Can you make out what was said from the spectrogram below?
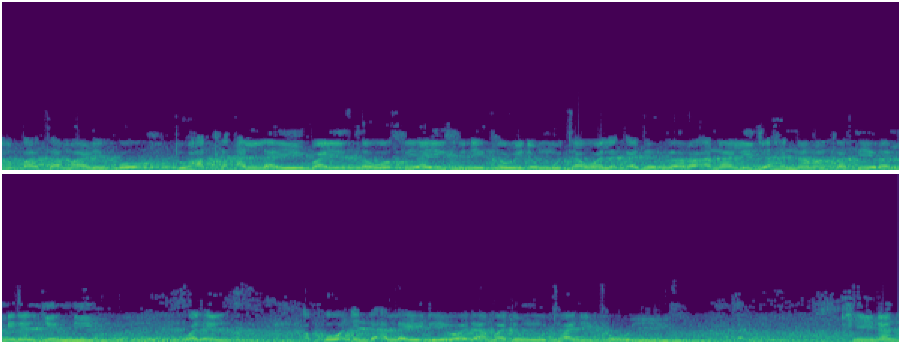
An bata mare ko? To haka Allah yayi bayin sa wasu yayi su ne kawai dan wuta. Wala qad zara'na li jahannama katiran min al-jinni wal ins. Akwai waɗanda Allah yayi da yawa dama dan wuta ne kawai yayi su. Kenan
